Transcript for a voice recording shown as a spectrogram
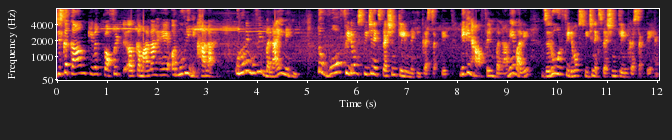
जिसका काम केवल प्रॉफिट कमाना है और मूवी दिखाना है। उन्होंने मूवी बनाई नहीं तो वो freedom of speech and expression claim नहीं कर सकते। लेकिन हाँ फ़िल्म बनाने वाले ज़रूर freedom of speech and expression claim कर सकते हैं।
